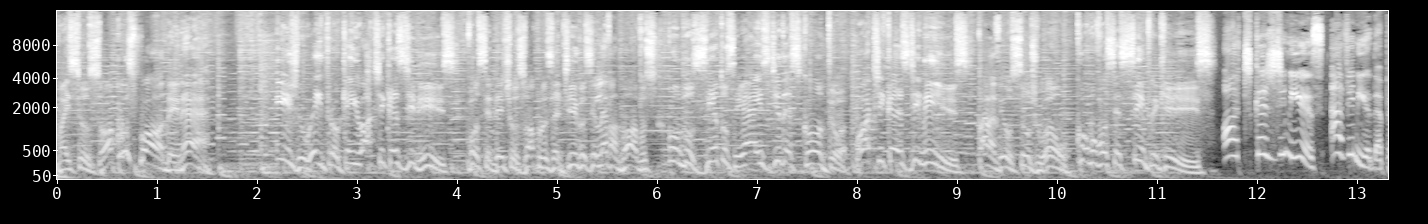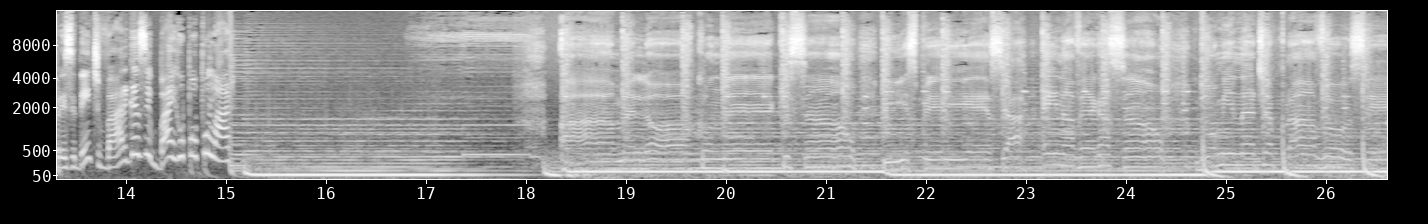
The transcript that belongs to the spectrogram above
Mas seus óculos podem, né? Enjoei Troquei Óticas Diniz. Você deixa os óculos antigos e leva novos com duzentos reais de desconto. Óticas Diniz. Para ver o São João como você sempre quis. Óticas Diniz. Avenida Presidente Vargas e Bairro Popular. Em navegação. Dominete é pra você.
